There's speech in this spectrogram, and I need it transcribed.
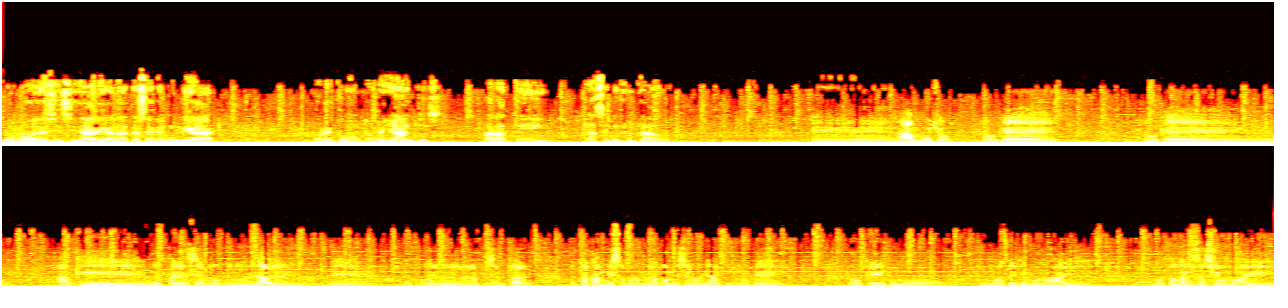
los Rojos de Cincinnati, ganaste la Serie Mundial por el conjunto de los Yankees. Para ti, ¿qué ha significado? Eh, nada, mucho. Creo que, creo que aquí una experiencia creo que inolvidable de, de poder representar esta camisa, ponerme la camisa de los Yankees. Creo que, creo que como, como este equipo no hay, como esta organización no hay,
